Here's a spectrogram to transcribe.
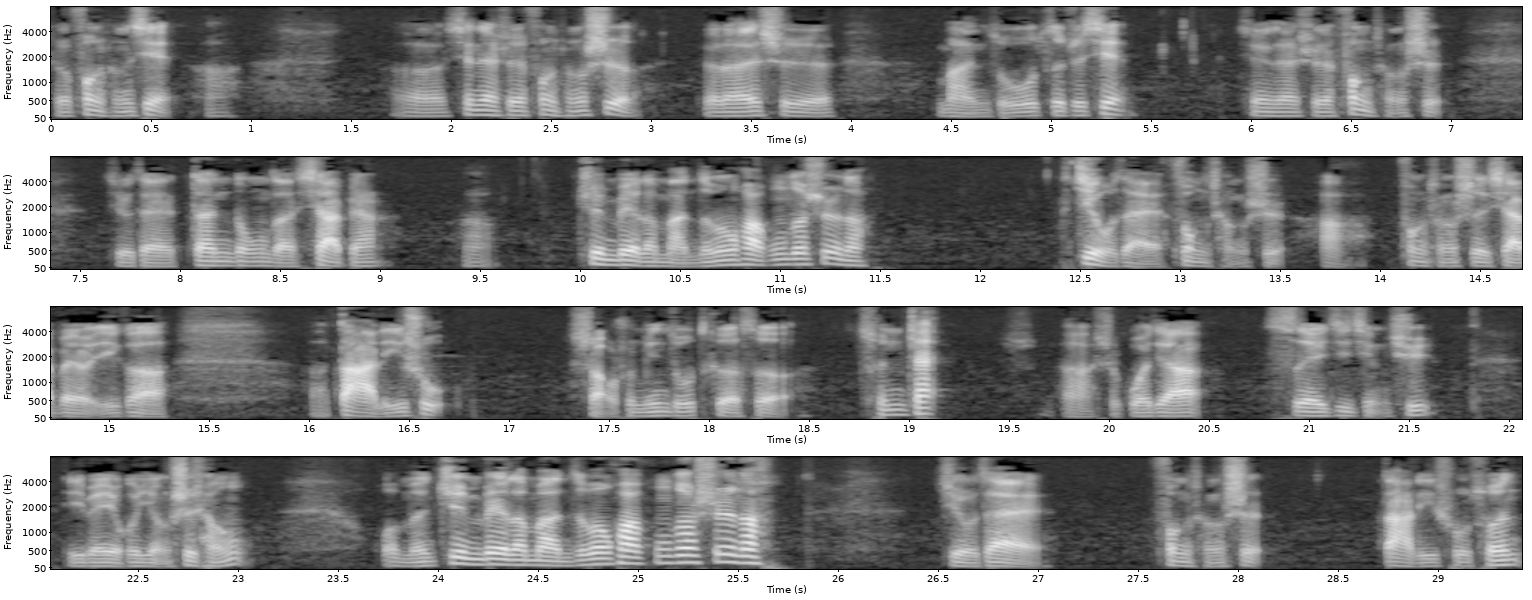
是凤城县啊。呃，现在是凤城市了，原来是满族自治县，现在是凤城市，就在丹东的下边啊。俊贝了满族文化工作室呢，就在凤城市啊。凤城市下边有一个啊大梨树。少数民族特色村寨，啊，是国家四 A 级景区，里面有个影视城。我们俊贝了满族文化工作室呢，就在凤城市大梨树村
